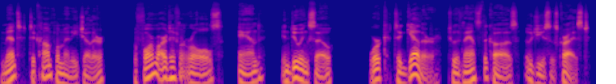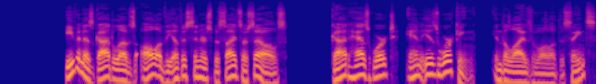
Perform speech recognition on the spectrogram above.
meant to complement each other, perform our different roles, and, in doing so, work together to advance the cause of Jesus Christ. Even as God loves all of the other sinners besides ourselves, God has worked and is working in the lives of all of the saints,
